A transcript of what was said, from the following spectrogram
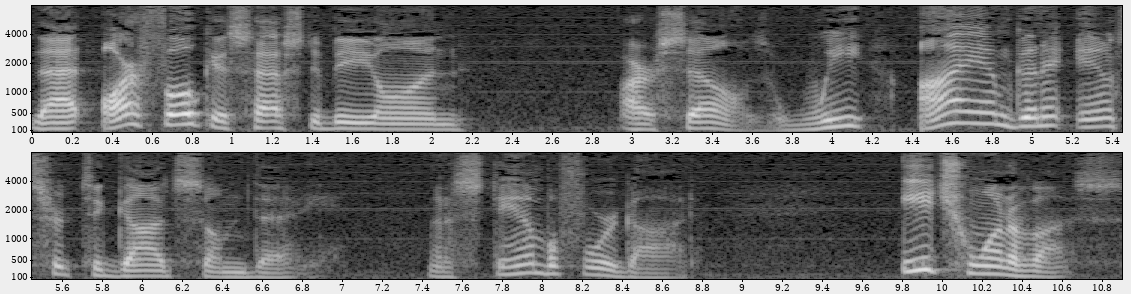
that our focus has to be on ourselves. We I am going to answer to God someday. Going to stand before God. Each one of us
